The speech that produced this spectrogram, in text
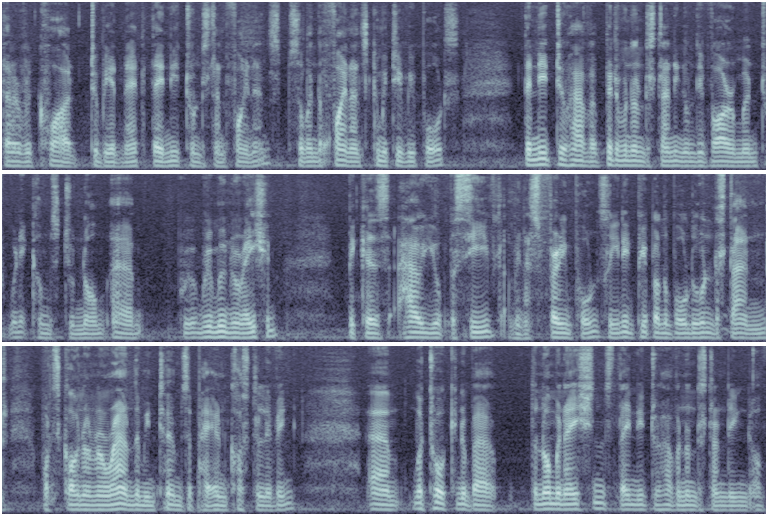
that are required to be a Ned. They need to understand finance. So when the Yeah. finance committee reports, they need to have a bit of an understanding of the environment when it comes to norm, um, remuneration, because how you're perceived. I mean, that's very important. So you need people on the board who understand what's going on around them in terms of pay and cost of living. Um, we're talking about the nominations. They need to have an understanding of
